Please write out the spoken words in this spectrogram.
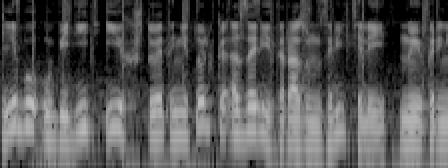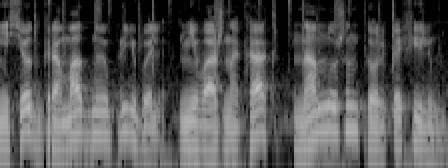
либо убедить их, что это не только озарит разум зрителей, но и принесет громадную прибыль. Неважно как, нам нужен только фильм.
